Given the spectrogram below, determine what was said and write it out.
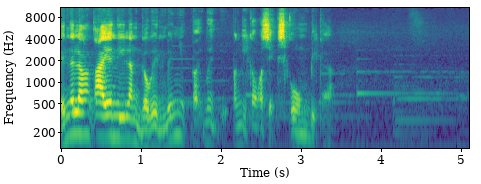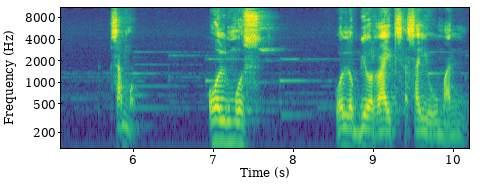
Eh na lang ang kaya nilang gawin. When, pag, when- pag ikaw kasi ex-convict ka, sa mo, almost all of your rights as a human,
